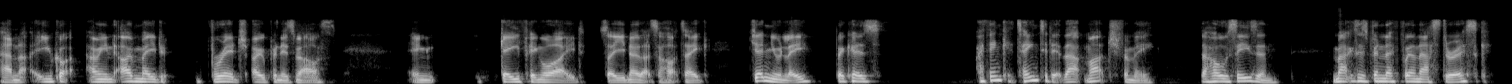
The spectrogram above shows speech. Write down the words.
And you got, I mean, I've made Bridge open his mouth in gaping wide, so you know that's a hot take. Genuinely, because I think it tainted it that much for me the whole season. Max has been left with an asterisk.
